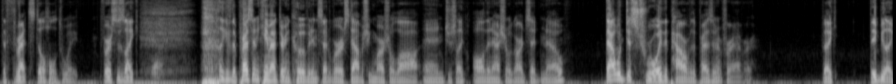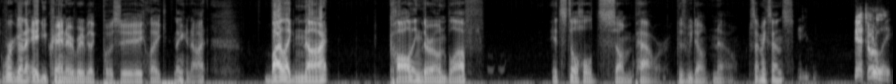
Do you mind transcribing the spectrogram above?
the threat still holds weight versus like Yeah. like if the president came out during covid and said we're establishing martial law and just like all the national guard said no that would destroy the power of the president forever like they'd be like, "We're gonna aid Ukraine." Everybody'd be like, "Pussy!" Like, no, you're not. By like not calling their own bluff, it still holds some power because we don't know. Does that make sense? Mm-hmm. Yeah, totally.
